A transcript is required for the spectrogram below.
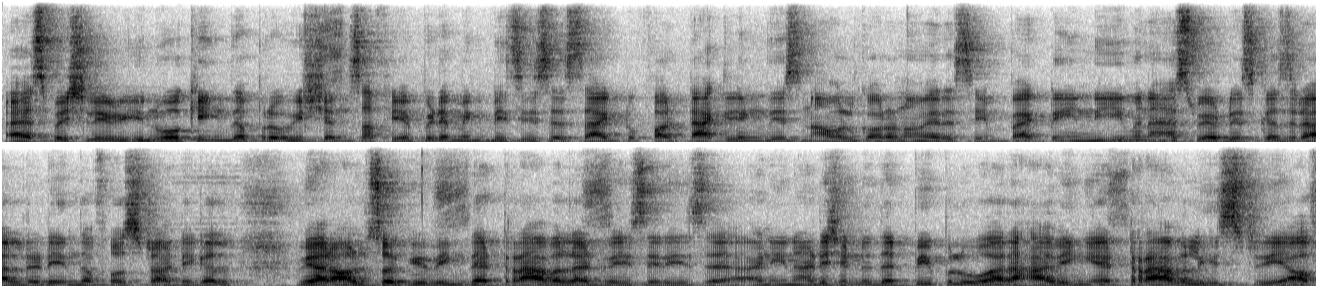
especially invoking the provisions of epidemic diseases act for tackling this novel coronavirus impact. And even as we have discussed already in the first article we are also giving the travel advisories. And in addition to that people who are having a travel history of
